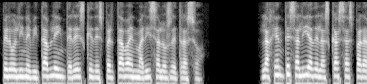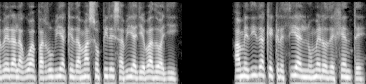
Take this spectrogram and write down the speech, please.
pero el inevitable interés que despertaba en Marisa los retrasó. La gente salía de las casas para ver a la guapa rubia que Damaso Pires había llevado allí. A medida que crecía el número de gente,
